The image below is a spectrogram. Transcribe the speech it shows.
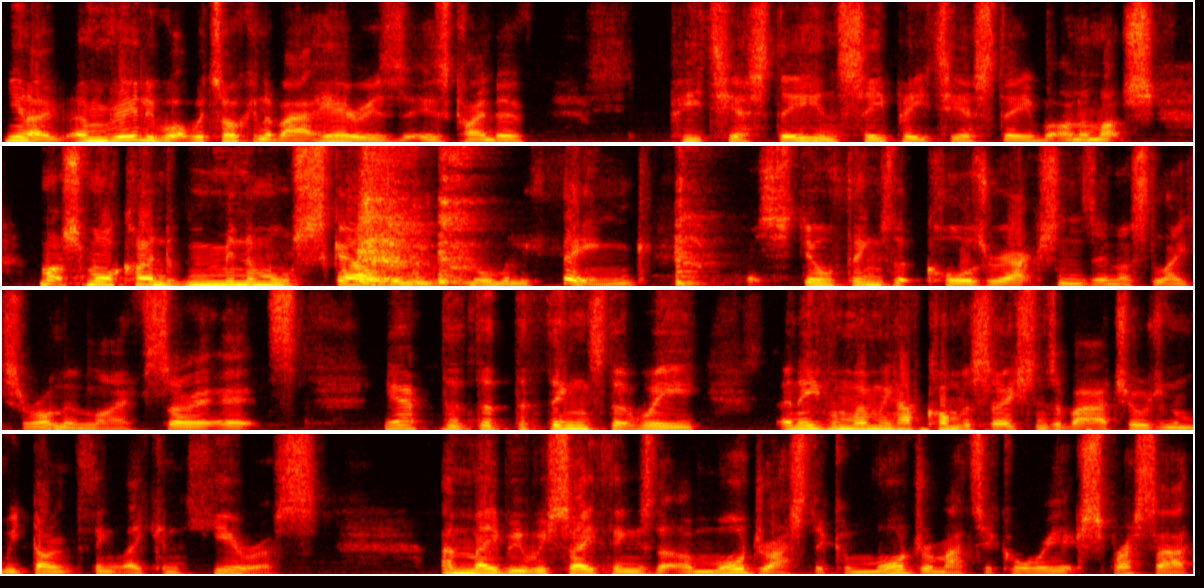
you know and really what we're talking about here is is kind of PTSD and CPTSD, but on a much much more kind of minimal scale than we would normally think, but still things that cause reactions in us later on in life. So it's yeah, the, the the things that we and even when we have conversations about our children and we don't think they can hear us, and maybe we say things that are more drastic and more dramatic, or we express our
